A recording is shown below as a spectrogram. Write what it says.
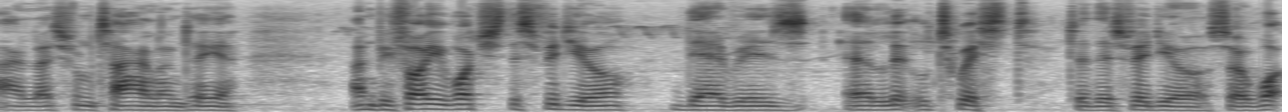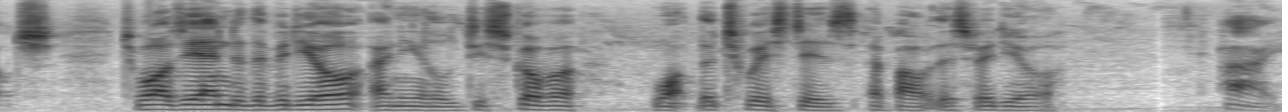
Hi Les from Thailand here and before you watch this video there is a little twist to this video so watch towards the end of the video and you'll discover what the twist is about this video. Hi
